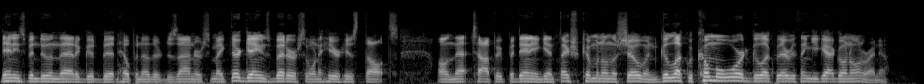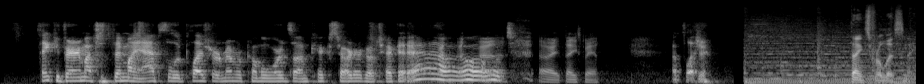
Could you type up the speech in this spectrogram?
Danny's been doing that a good bit, helping other designers make their games better. So, I want to hear his thoughts on that topic. But, Danny, again, thanks for coming on the show and good luck with Coma Ward. Good luck with everything you got going on right now. Thank you very much. It's been my absolute pleasure. Remember, Coma Ward's on Kickstarter. Go check it out. All right. Thanks, man. A pleasure. Thanks for listening.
